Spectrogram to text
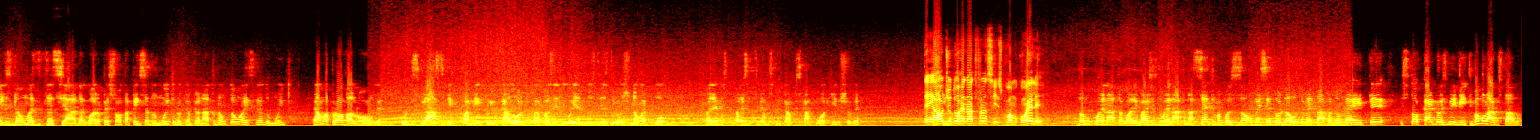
eles dão uma distanciada agora. O pessoal está pensando muito no campeonato, não estão arriscando muito. É uma prova longa. O desgaste de equipamento e o calor que está fazendo em Goiânia nos dias de hoje não é pouco. Paremos, parece que tivemos um carro que escapou aqui, deixa eu ver. Tem áudio do Renato Francisco, vamos com ele? Vamos com o Renato agora. Imagens do Renato na sétima posição, vencedor da última etapa do VRT Stock Car 2020. Vamos lá, Gustavo.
